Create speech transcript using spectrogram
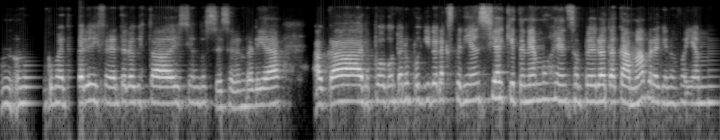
un, comentario diferente a lo que estaba diciendo César. En realidad, acá les puedo contar un poquito la experiencia que tenemos en San Pedro de Atacama para que nos vayamos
